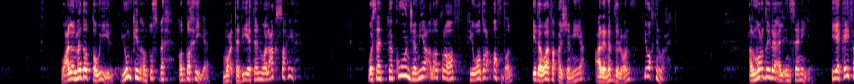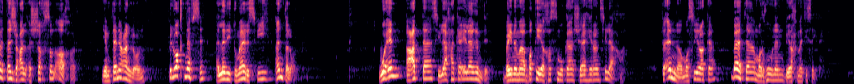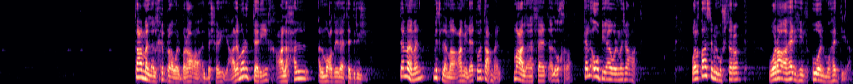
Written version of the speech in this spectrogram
وعلى المدى الطويل يمكن أن تصبح الضحية معتدية والعكس صحيح. وستكون جميع الأطراف في وضع أفضل إذا وافق الجميع على نبذ العنف في وقت واحد. المعضلة الإنسانية هي كيف تجعل الشخص الآخر يمتنع عن العنف في الوقت نفسه الذي تمارس فيه أنت العنف. وإن أعدت سلاحك إلى غمده بينما بقي خصمك شاهرا سلاحه. فإن مصيرك بات مرهونا برحمة سيفه. تعمل الخبرة والبراعة البشرية على مر التاريخ على حل المعضلة تدريجيا تماما مثل ما عملت وتعمل مع الآفات الأخرى كالأوبئة والمجاعات. والقاسم المشترك وراء هذه القوى المهدئة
